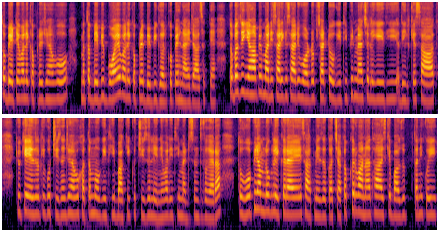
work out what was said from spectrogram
तो बेटे वाले कपड़े जो हैं, वो मतलब बेबी बॉय वाले कपड़े बेबी गर्ल को पहनाए जा सकते हैं। तो बस ये यहाँ पर हमारी सारी की सारी वार्ड्रोप सेट हो गई थी, फिर मैं चली गई थी अदील के साथ, क्योंकि एजल की कुछ चीज़ें जो है वो ख़त्म हो गई थी, बाकी कुछ चीज़ें लेने वाली थी मेडिसिन वगैरह। तो वो फिर हम लोग लेकर आए, साथ में एजल का चेकअप करवाना था। इसके बाजू पता नहीं कोई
